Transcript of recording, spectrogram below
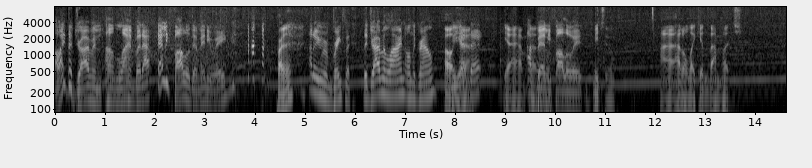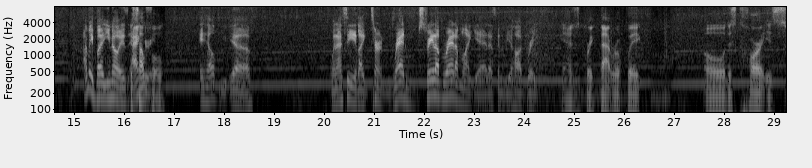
I like the driving online, but I barely follow them anyway. Pardon? I don't even break for the driving line on the ground. Oh, you yeah. have that? Yeah, I have. I barely follow it. Me too. I, I don't like it that much. I mean, but you know, it's, It's accurate. helpful. It helps you, yeah. When I see it like turn red, straight up red, I'm like, yeah, that's gonna be a hard brake. Yeah, just brake that real quick. Oh, this car is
